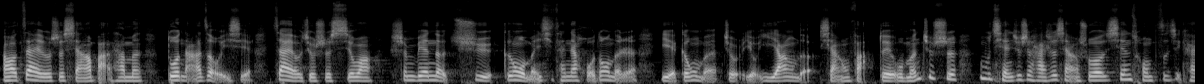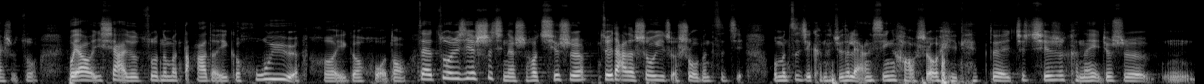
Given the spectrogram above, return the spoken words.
然后再有是想要把他们多拿走一些，再有就是希望身边的去跟我们一起参加活动的人也跟我们就有一样的想法。对我们就是目前就是还是想说，先从自己开始做，不要一下就做那么大的一个呼吁和一个活动。在做这些事情的时候，其实最大的受益者是我们自己，我们自己可能觉得良心好受一点。对，就其实可能也就是是嗯，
